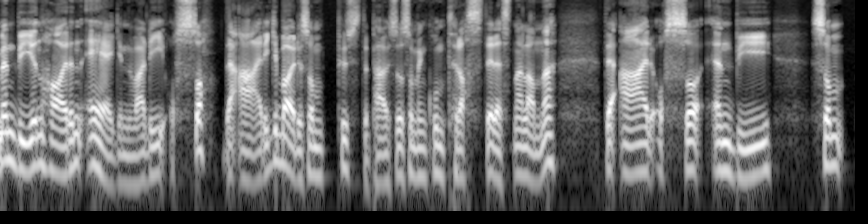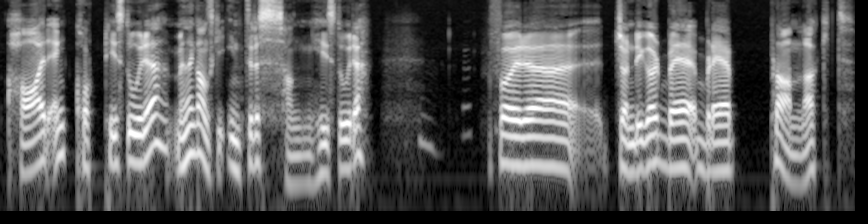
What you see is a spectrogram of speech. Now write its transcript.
Men byen har en egenverdi også. Det er ikke bare som pustepause og som en kontrast til resten av landet. Det er også en by som har en kort historie, men en ganske interessant historie. For uh, Chandigarh ble, ble, planlagt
